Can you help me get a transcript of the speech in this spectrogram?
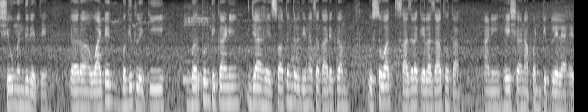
शिवमंदिर येते तर वाटेत बघितले की भरपूर ठिकाणी जे आहे स्वातंत्र्य दिनाचा कार्यक्रम उत्सवात साजरा केला जात होता आणि हे क्षण आपण टिपलेले आहेत.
